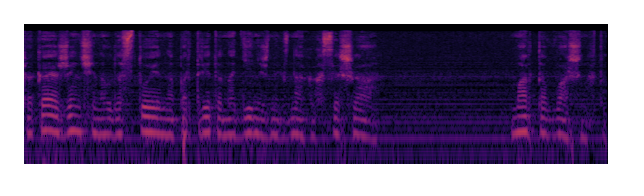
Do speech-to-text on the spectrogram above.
Какая женщина удостоена портрета на денежных знаках США? Марта Вашингтон.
